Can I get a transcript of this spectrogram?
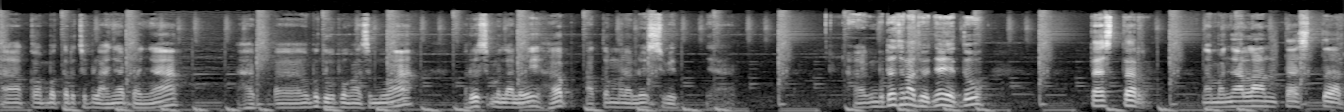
uh, komputer jumlahnya banyak hub uh, dihubungkan semua harus melalui hub atau melalui switch ya. nah, kemudian selanjutnya yaitu tester. Namanya LAN tester.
